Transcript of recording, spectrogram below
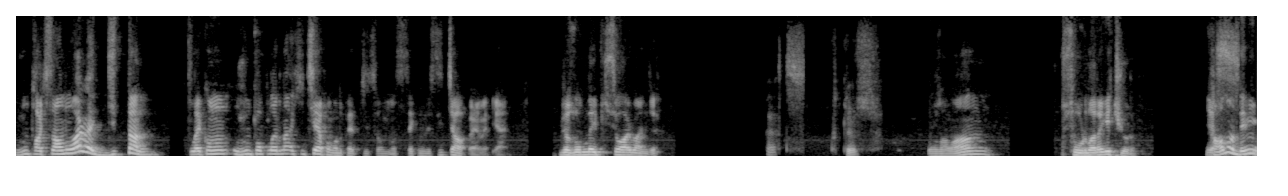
uzun touchdown'u var ve cidden Flacco'nun uzun toplarına hiç şey yapamadı Patriots savunması. Secondary'si hiç cevap veremedi yani. Biraz onun da etkisi var bence. Evet. Kutluyoruz. O zaman sorulara geçiyorum. Yes. Kalmadı değil mi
